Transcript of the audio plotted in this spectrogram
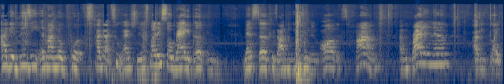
I get busy in my notebooks. I got two actually. That's why they so ragged up and messed up because I be using them all the time. I be writing them. I be like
